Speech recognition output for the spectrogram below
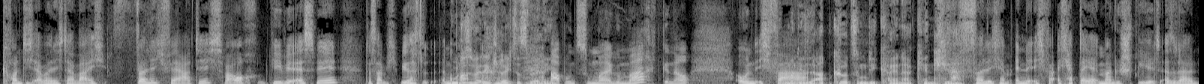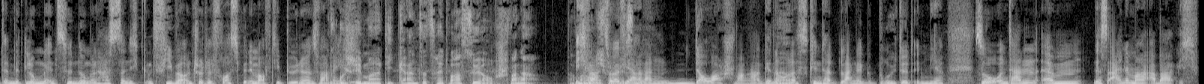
konnte ich aber nicht. Da war ich völlig fertig. Es war auch GWSW. Das habe ich, wie gesagt, ein Gutes Wedding, schlechtes Wedding. ab und zu mal gemacht, genau. Und ich war... Mal diese Abkürzung, die keiner kennt Ich hier. war völlig am Ende. Ich war, ich habe da ja immer gespielt. Also da mit Lungenentzündung und hast du nicht und Fieber und Schüttelfrost. Ich bin immer auf die Bühne. Das war Und immer, die ganze Zeit warst du ja auch schwanger. Man ich war zwölf Jahre lang dauerschwanger, genau. Das Kind hat lange gebrütet in mir. So, und dann ähm, das eine Mal, aber ich,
